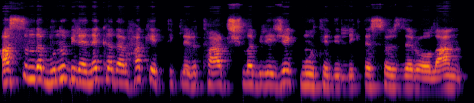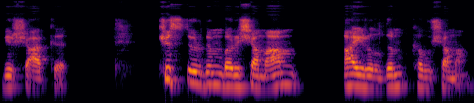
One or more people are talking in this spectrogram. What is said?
Aslında bunu bile ne kadar hak ettikleri tartışılabilecek mutedillikte sözleri olan bir şarkı. Küstürdüm barışamam, ayrıldım kavuşamam.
